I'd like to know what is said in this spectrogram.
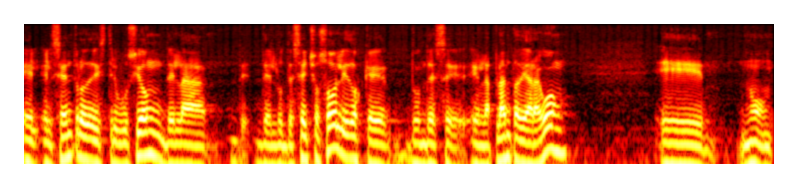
el, centro de distribución de, los desechos sólidos que, donde en la planta de Aragón. no,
